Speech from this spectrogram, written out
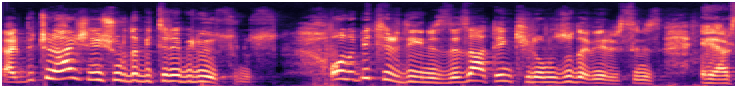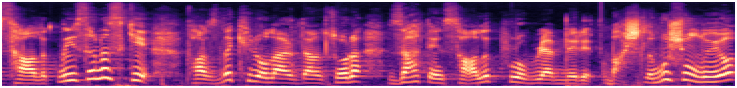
Yani bütün her şeyi şurada bitirebiliyorsunuz. Onu bitirdiğinizde zaten kilonuzu da verirsiniz. Eğer sağlıklıysanız ki fazla kilolardan sonra zaten sağlık problemleri başlamış oluyor.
